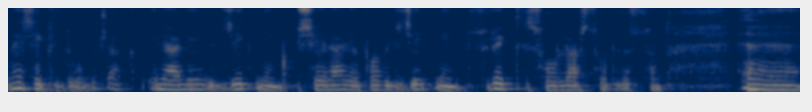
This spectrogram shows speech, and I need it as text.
Ne şekilde olacak? İlerleyebilecek miyim? Bir şeyler yapabilecek miyim? Sürekli sorular soruyorsun. Ee,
